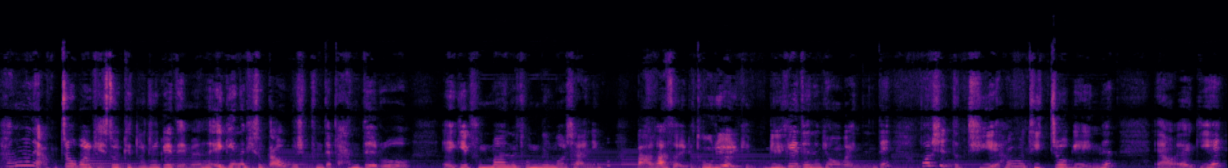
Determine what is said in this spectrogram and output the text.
항문의 앞쪽을 계속 이렇게 누르게 되면 애기는 계속 나오고 싶은데 반대로 애기 분만을 돕는 것이 아니고 막아서 이렇게 도리어 이렇게 밀게 되는 경우가 있는데 훨씬 더 뒤에 항문 뒤쪽에 있는 어, 애기의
